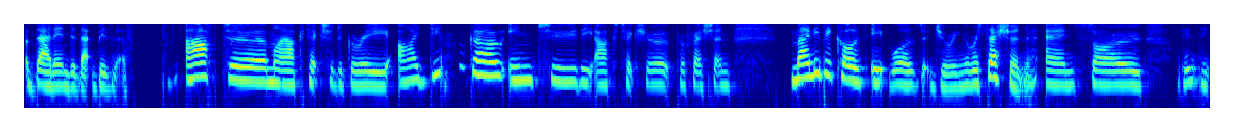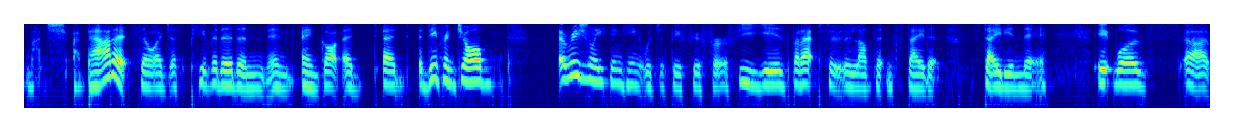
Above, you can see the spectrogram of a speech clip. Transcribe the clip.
that ended that business. After my architecture degree, I didn't go into the architecture profession mainly because it was during a recession. And so I didn't think much about it. So I just pivoted and, and, and got a, a, a different job originally thinking it would just be for, for a few years, but I absolutely loved it and stayed it stayed in there. It was uh,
